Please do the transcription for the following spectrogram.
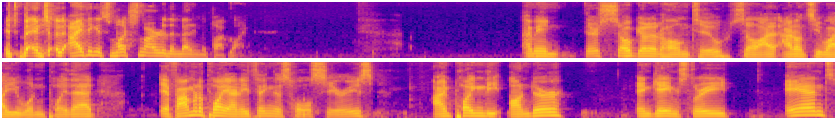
It's, it's I think it's much smarter than betting the puck line. I mean, they're so good at home too. So I, I don't see why you wouldn't play that. If I'm going to play anything this whole series, I'm playing the under in games three and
